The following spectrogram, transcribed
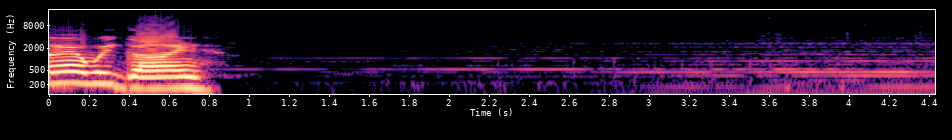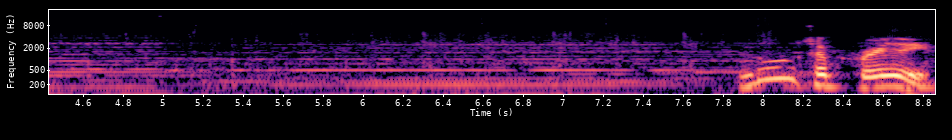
Where are we going? Ooh, so pretty.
